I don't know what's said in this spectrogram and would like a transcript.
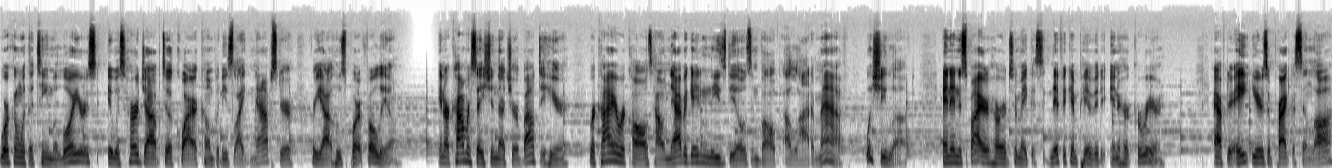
Working with a team of lawyers, it was her job to acquire companies like Napster for Yahoo's portfolio. In our conversation that you're about to hear, Rukaiyah recalls how navigating these deals involved a lot of math, which she loved, and it inspired her to make a significant pivot in her career. After eight years of practicing law,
